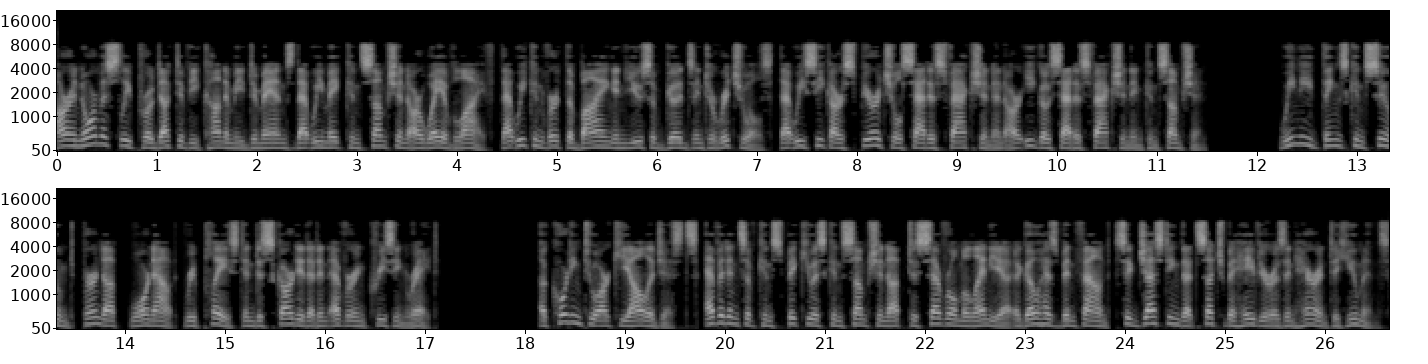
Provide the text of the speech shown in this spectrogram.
our enormously productive economy demands that we make consumption our way of life, that we convert the buying and use of goods into rituals, that we seek our spiritual satisfaction and our ego satisfaction in consumption. We need things consumed, burned up, worn out, replaced and discarded at an ever-increasing rate. According to archaeologists, evidence of conspicuous consumption up to several millennia ago has been found, suggesting that such behavior is inherent to humans.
